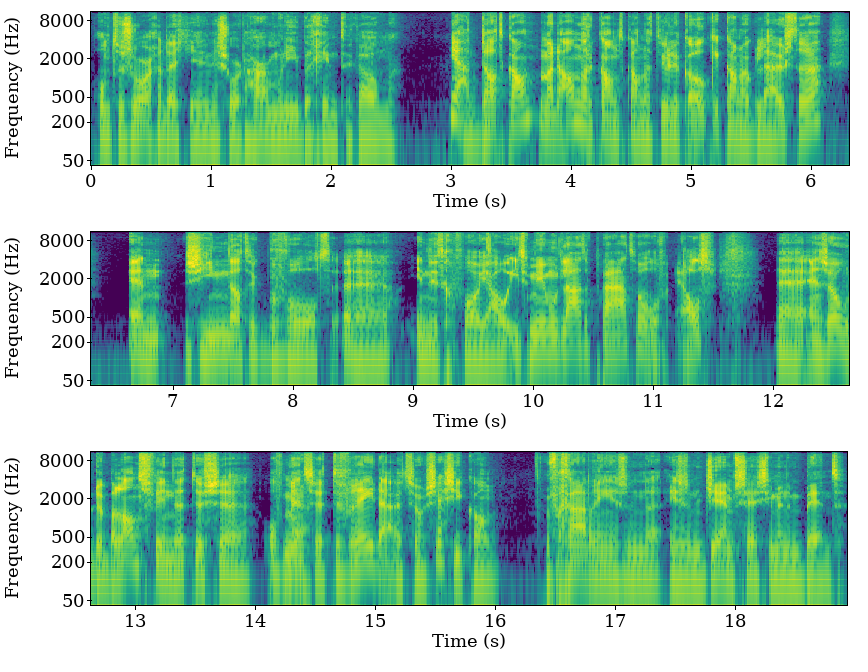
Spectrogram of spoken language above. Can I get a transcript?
Om te zorgen dat je in een soort harmonie begint te komen. Ja, dat kan. Maar de andere kant kan natuurlijk ook. Ik kan ook luisteren en zien dat ik bijvoorbeeld uh, in dit geval jou iets meer moet laten praten of Els. Uh, en zo de balans vinden tussen of mensen Ja. tevreden uit zo'n sessie komen. Een vergadering is een, eh, is een jam sessie met een band.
